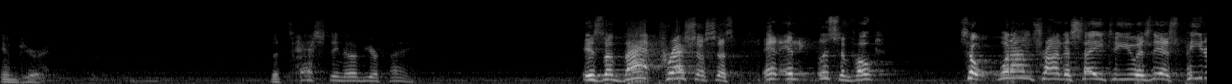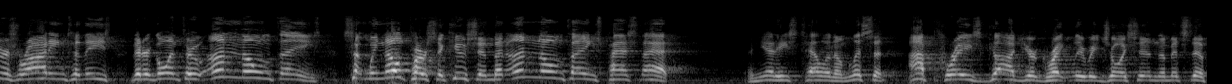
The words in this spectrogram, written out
impurity. The testing of your faith is of that preciousness. And, and listen, folks. So, what I'm trying to say to you is this Peter's writing to these that are going through unknown things. So we know persecution, but unknown things past that. And yet he's telling them, listen, I praise God you're greatly rejoicing in the midst of.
